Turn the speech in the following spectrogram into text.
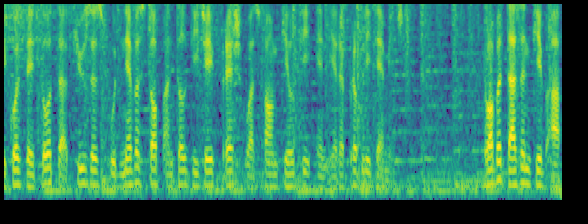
because they thought the accusers would never stop until DJ Fresh was found guilty and irreparably damaged. Robert doesn't give up,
